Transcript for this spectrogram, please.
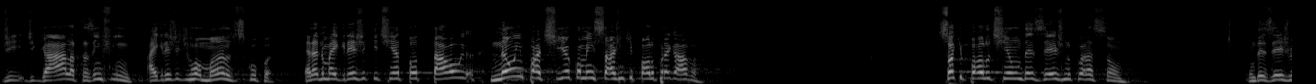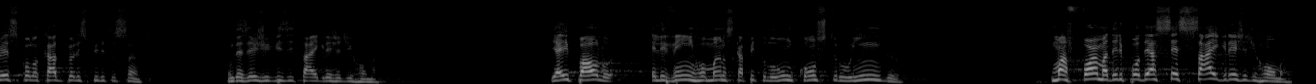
de, de Gálatas, enfim, a igreja de Romanos, desculpa, ela era uma igreja que tinha total não empatia com a mensagem que Paulo pregava. Só que Paulo tinha um desejo no coração, um desejo esse colocado pelo Espírito Santo, um desejo de visitar a igreja de Roma. E aí Paulo, ele vem em Romanos capítulo 1 construindo uma forma dele poder acessar a igreja de Roma.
